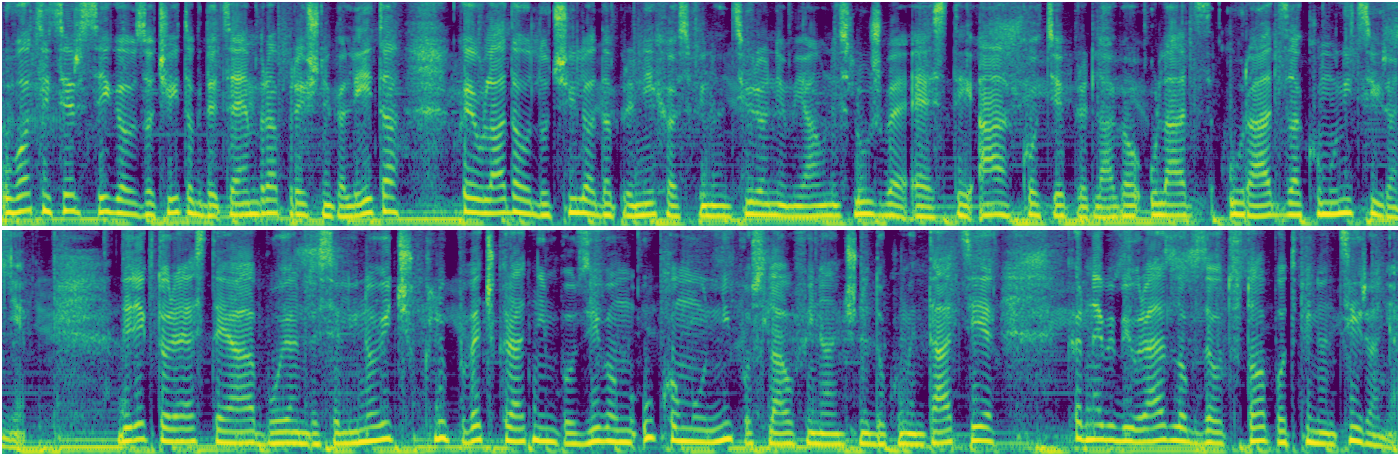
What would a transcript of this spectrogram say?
Uvod sicer sega v začetek decembra prejšnjega leta, ko je vlada odločila, da preneha s financiranjem javne službe STA, kot je predlagal vlad, urad za komuniciranje. Direktor STA Bojan Veselinovič kljub večkratnim pozivom UKOM-u ni poslal finančne dokumentacije, kar ne bi bil razlog za odstop od financiranja.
